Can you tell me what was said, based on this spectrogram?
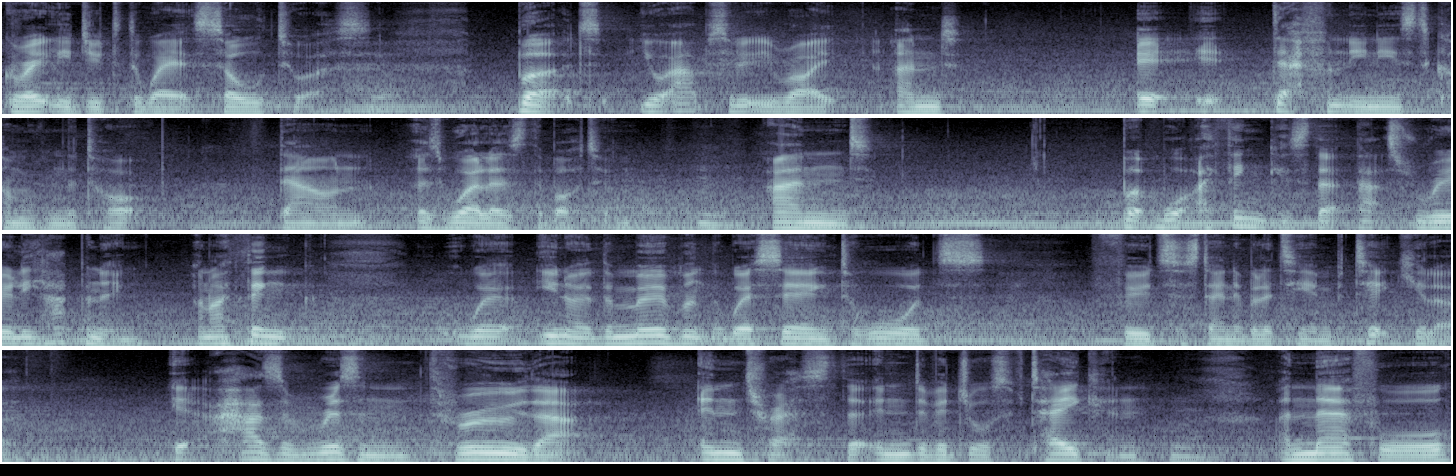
greatly due to the way it's sold to us. Yeah. But you're absolutely right, and it, it definitely needs to come from the top down as well as the bottom. Mm. And but what I think is that that's really happening, and I think we're you know the movement that we're seeing towards food sustainability in particular, it has arisen through that interest that individuals have taken, Mm. and therefore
